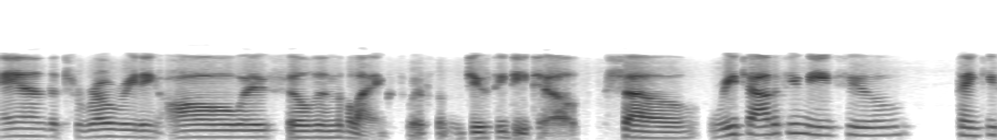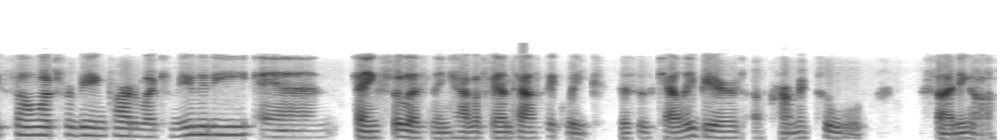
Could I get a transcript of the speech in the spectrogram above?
and the tarot reading always fills in the blanks with some juicy details. So reach out if you need to. Thank you so much for being part of my community, and thanks for listening. Have a fantastic week. This is Kelly Beard of Karmic Tools, signing off.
